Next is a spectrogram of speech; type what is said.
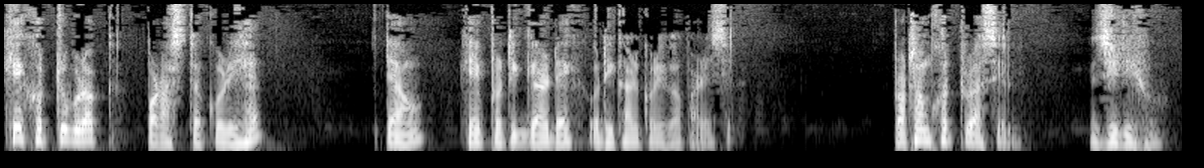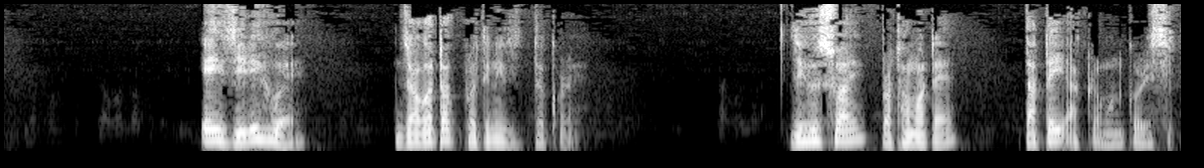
সেই শত্ৰুবোৰক পৰাস্ত কৰিহে তেওঁ সেই প্ৰতিজ্ঞাৰ দেশ অধিকাৰ কৰিব পাৰিছিল। প্ৰথম শত্ৰু আছিল জিৰিহু। এই জিৰিহুৱে জগতক প্ৰতিনিধিত্ব কৰে। যীহুচুৱাই প্ৰথমতে তাতেই আক্ৰমণ কৰিছিল।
